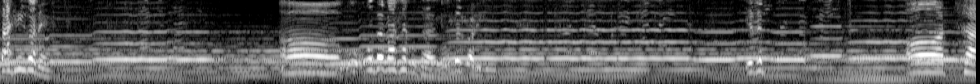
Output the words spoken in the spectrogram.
চাকরি করে ওদের বাসা কোথায় ওদের বাড়ি। এদের। ও আচ্ছা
